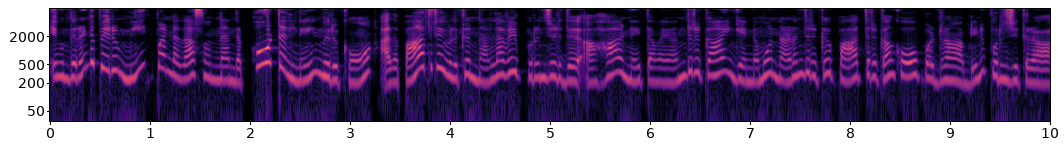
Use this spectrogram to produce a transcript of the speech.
இவங்க ரெண்டு பேரும் மீட் பண்ணதா சொன்ன அந்த ஹோட்டல் நேம் இருக்கும். அதை பார்த்துட்டு இவளுக்கு நல்லாவே புரிஞ்சிடுது. ஆஹா நேத்து அவன் வந்திருக்கான் இங்க என்னமோ நடந்திருக்கு பார்த்திருக்கான் கோவப்படுறான் அப்படின்னு புரிஞ்சுக்கிறா.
